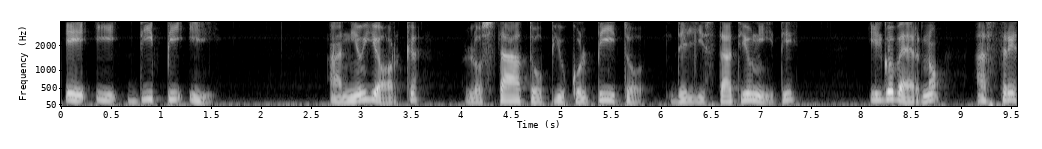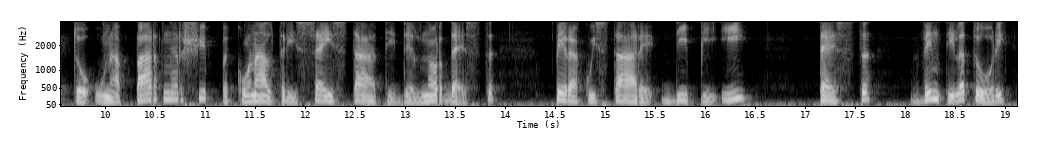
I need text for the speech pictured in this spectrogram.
e i DPI. A New York, lo stato più colpito degli Stati Uniti, il governo ha stretto una partnership con altri sei stati del nord-est per acquistare DPI, test, ventilatori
